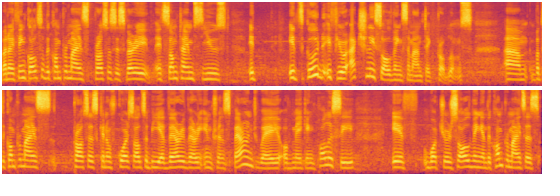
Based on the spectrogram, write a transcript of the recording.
But I think also the compromise process is very. It's sometimes used. It it's good if you're actually solving semantic problems. Um, but the compromise process can, of course, also be a very, very intransparent way of making policy if what you're solving in the compromises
